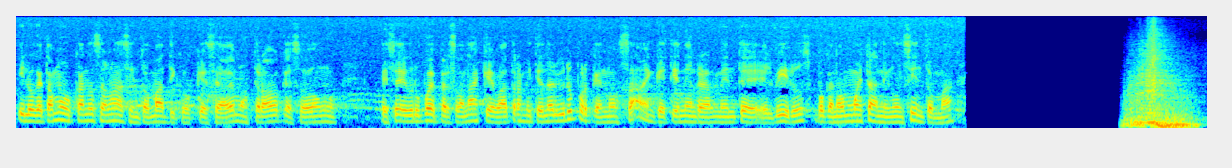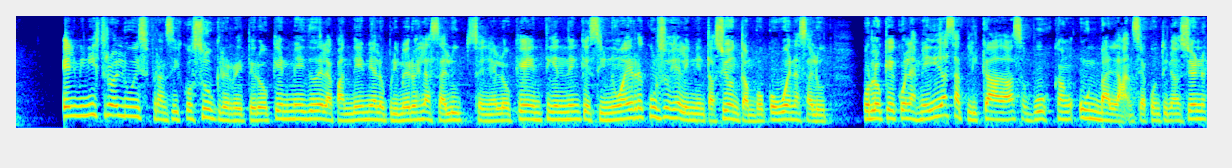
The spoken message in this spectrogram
y lo que estamos buscando son los asintomáticos, que se ha demostrado que son ese grupo de personas que va transmitiendo el virus porque no saben que tienen realmente el virus, porque no muestran ningún síntoma. El ministro Luis Francisco Sucre reiteró que en medio de la pandemia lo primero es la salud. Señaló que entienden que si no hay recursos y alimentación, tampoco buena salud, por lo que con las medidas aplicadas buscan un balance. A continuación,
